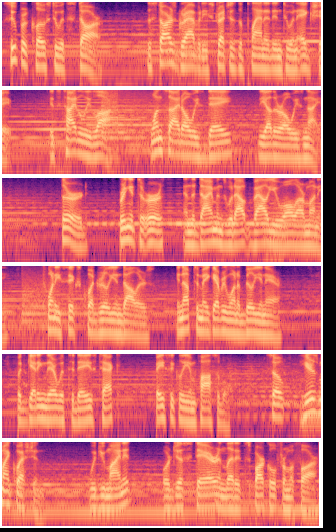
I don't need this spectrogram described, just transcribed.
super close to its star. The star's gravity stretches the planet into an egg shape. It's tidally locked, one side always day, the other always night. Third, bring it to Earth and the diamonds would outvalue all our money. 26 quadrillion dollars, enough to make everyone a billionaire. But getting there with today's tech, basically impossible. So, here's my question. Would you mine it, or just stare and let it sparkle from afar?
